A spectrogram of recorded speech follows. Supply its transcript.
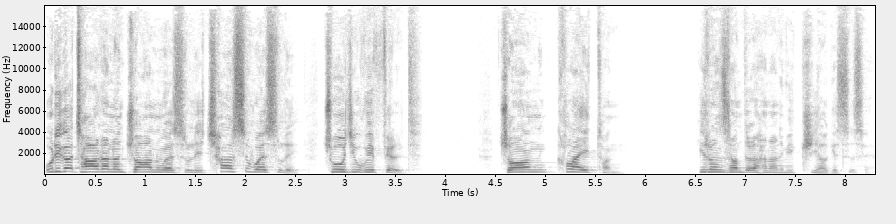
우리가 잘 아는 존 웨슬리, 찰스 웨슬리, 조지 휫필드, 존 클라이턴 이런 사람들을 하나님이 귀하게 쓰세요.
